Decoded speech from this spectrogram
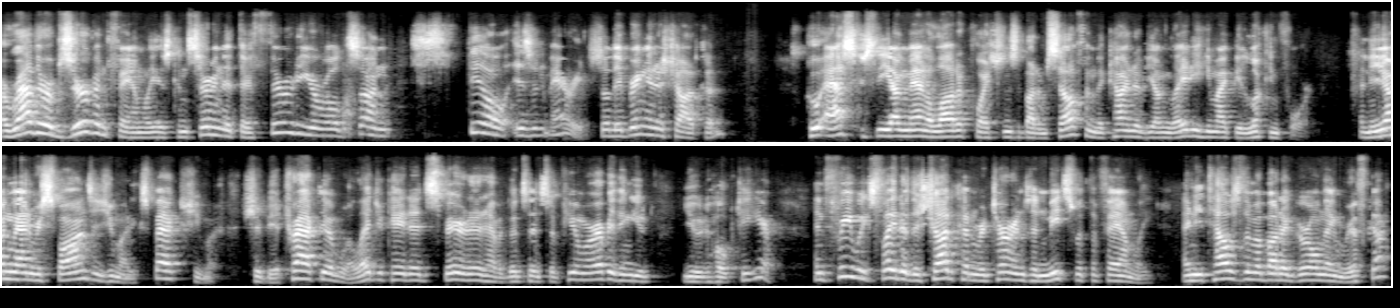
A rather observant family is concerned that their 30 year old son still isn't married. So they bring in a shadchan who asks the young man a lot of questions about himself and the kind of young lady he might be looking for. And the young man responds, as you might expect, she should be attractive, well educated, spirited, have a good sense of humor, everything you'd, you'd hope to hear. And three weeks later, the Shadchan returns and meets with the family. And he tells them about a girl named Rivka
